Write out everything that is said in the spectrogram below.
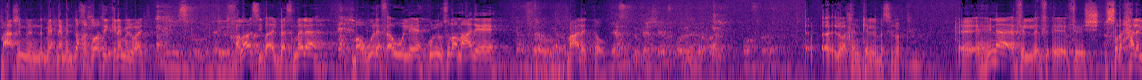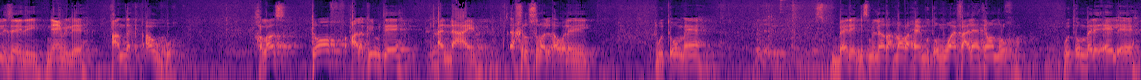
ما عشان من إحنا بندخل جوه الكلام دلوقتي خلاص يبقى البسملة موجودة في أول إيه؟ كل سورة ما عدا إيه؟ ما عدا التوبة. يقف؟ الوقت هنتكلم بس الوقت. آه، هنا في ال- في- في الصورة الحاله اللي زي دي نعمل إيه؟ عندك أوجه. خلاص؟ تقف على كلمة إيه؟ النعيم. آخر الصورة الأولانية. وتقوم إيه؟ بارئ بسم الله الرحمن الرحيم وتقوم واقف عليها كمان أخرى وتقوم بارئ قايل إيه؟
